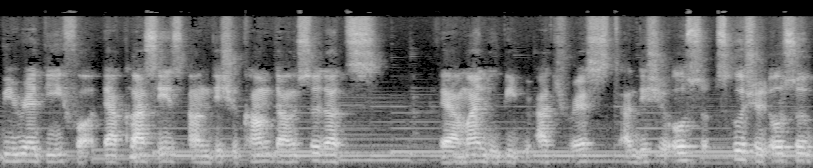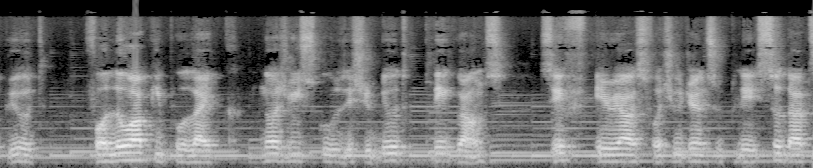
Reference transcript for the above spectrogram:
be ready for their classes and they should calm down so that their mind will be at rest. And they should also school should also build for lower people like nursery schools. They should build playgrounds safe areas for children to play so that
